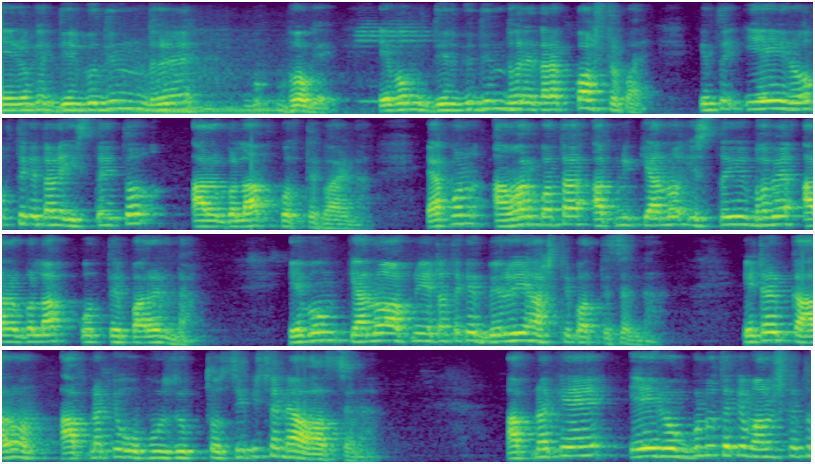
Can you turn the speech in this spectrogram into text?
এই রোগে দীর্ঘদিন ধরে ভোগে এবং দীর্ঘদিন ধরে তারা কষ্ট পায়, কিন্তু এই রোগ থেকে তারা স্থায়িত্ব আরোগ্য লাভ করতে পারে না। এখন আমার কথা, আপনি কেন স্থায়ীভাবে আরোগ্য লাভ করতে পারেন না? এবং কেন আপনি এটা থেকে বের হয়ে আসতে পারতেছেন না? এটার কারণ আপনাকে উপযুক্ত চিকিৎসা নেওয়া হচ্ছে না। আপনাকে এই রোগগুলো থেকে মানুষ কিন্তু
